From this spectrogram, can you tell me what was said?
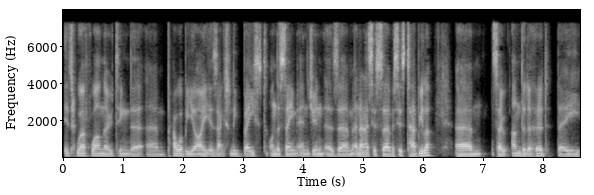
it's worthwhile noting that um, Power BI is actually based on the same engine as um, Analysis Services Tabular. Um, so under the hood, they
